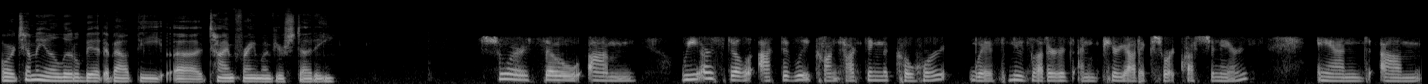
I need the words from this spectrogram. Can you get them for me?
Or tell me a little bit about the uh, time frame of your study. Sure. So, um, we are still actively contacting the cohort with newsletters and periodic short questionnaires. And um,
